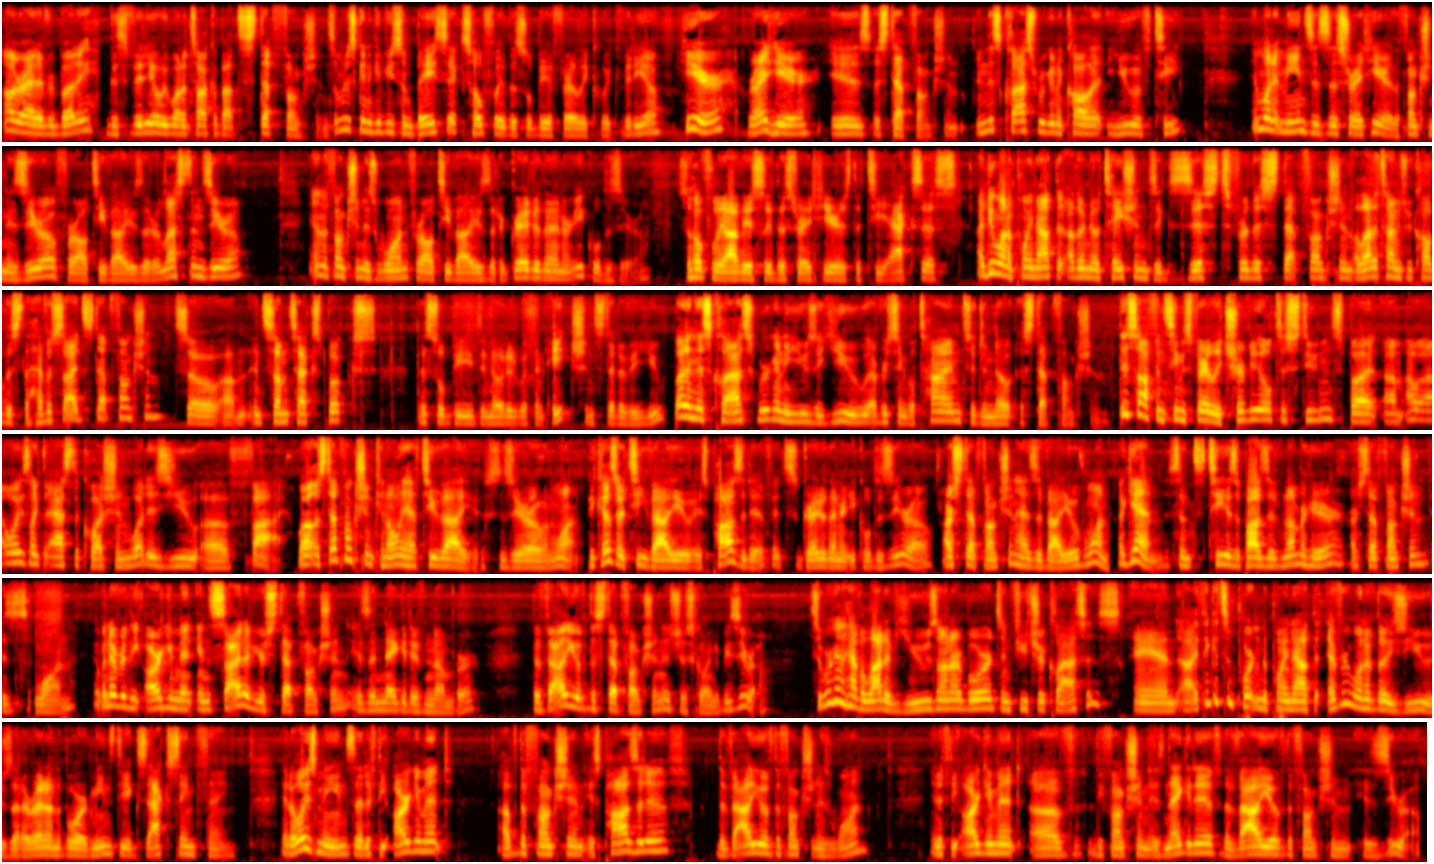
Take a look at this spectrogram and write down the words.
Alright everybody, this video we want to talk about step functions. I'm just going to give you some basics, hopefully this will be a fairly quick video. Here, right here, is a step function. In this class we're going to call it u of t, and what it means is this right here. The function is 0 for all t values that are less than 0, and the function is 1 for all t values that are greater than or equal to 0. So hopefully, obviously, this right here is the t-axis. I do want to point out that other notations exist for this step function. A lot of times we call this the Heaviside step function. So um, in some textbooks, this will be denoted with an H instead of a U. But in this class, we're going to use a U every single time to denote a step function. This often seems fairly trivial to students, but um, I, I always like to ask the question, what is U of phi? Well, a step function can only have two values, 0 and 1. Because our t value is positive, it's greater than or equal to 0, our step function has a value of 1. Again, since t is a positive number here, our step function is 1. And whenever the argument inside of your step function is a negative number, the value of the step function is just going to be 0. So we're going to have a lot of u's on our boards in future classes, and I think it's important to point out that every one of those u's that I read on the board means the exact same thing. It always means that if the argument of the function is positive, the value of the function is 1, and if the argument of the function is negative, the value of the function is 0.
